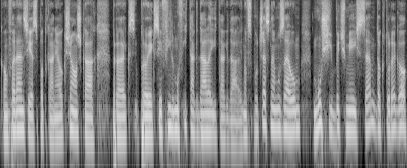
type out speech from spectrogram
konferencje, spotkania o książkach, projekcje filmów i tak dalej, i tak dalej. No współczesne muzeum musi być miejscem, do którego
